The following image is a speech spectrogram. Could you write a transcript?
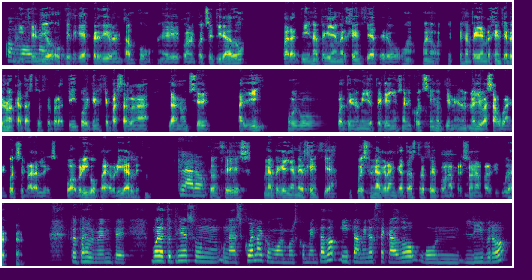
como un incendio una... o que te quedes perdido en el campo eh, con el coche tirado. Para ti es una pequeña emergencia, pero bueno, es una pequeña emergencia, pero es una catástrofe para ti, porque tienes que pasar la, la noche allí o, o tener niños pequeños en el coche y no, tienen, no llevas agua en el coche para darles o abrigo para abrigarles. ¿no? Claro. Entonces, una pequeña emergencia puede ser una gran catástrofe para una persona en particular. Claro. Totalmente. Bueno, tú tienes un, una escuela, como hemos comentado, y también has sacado un libro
